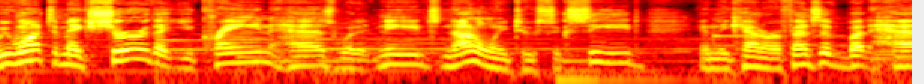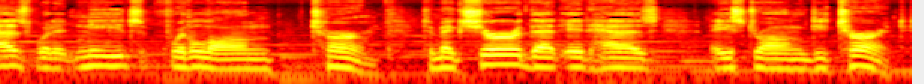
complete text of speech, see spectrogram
We want to make sure that Ukraine has what it needs not only to succeed in the counteroffensive, but has what it needs for the long term to make sure that it has a strong deterrent.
